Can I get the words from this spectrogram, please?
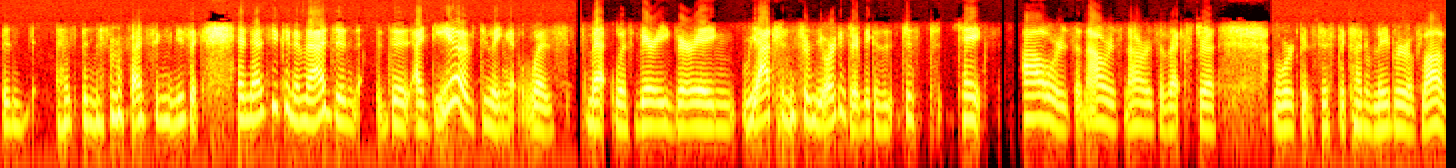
been has been memorizing the music. And as you can imagine the idea of doing it was met with very varying reactions from the orchestra because it just takes hours and hours and hours of extra work. It's just a kind of labor of love.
